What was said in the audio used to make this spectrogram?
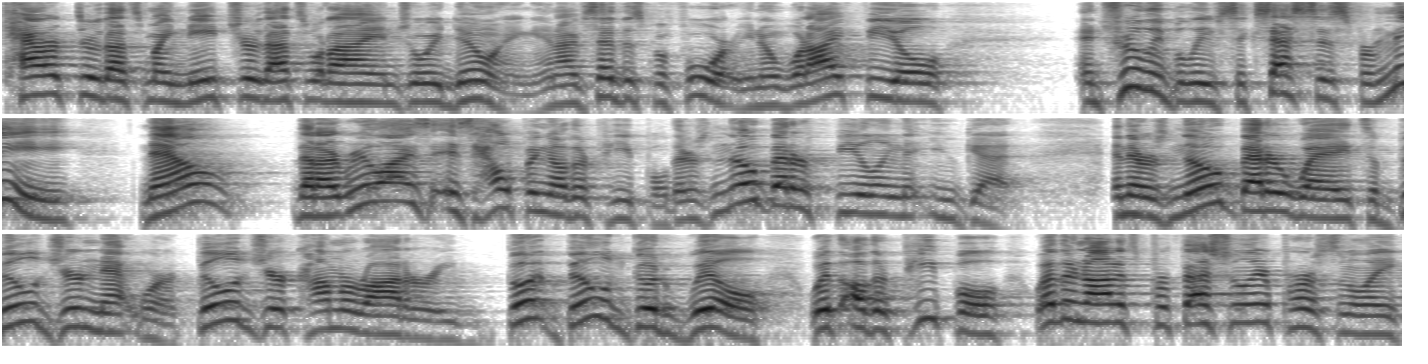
character, that's my nature, that's what I enjoy doing. And I've said this before, you know, what I feel and truly believe success is for me now that I realize is helping other people. There's no better feeling that you get. And there's no better way to build your network, build your camaraderie, build goodwill with other people, whether or not it's professionally or personally,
